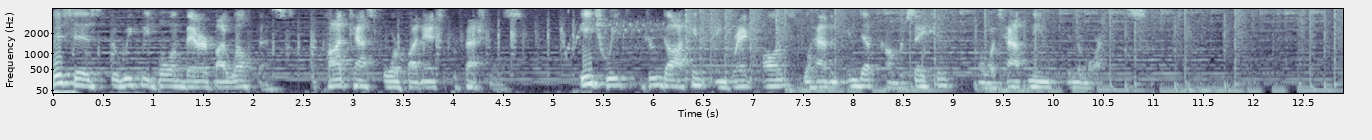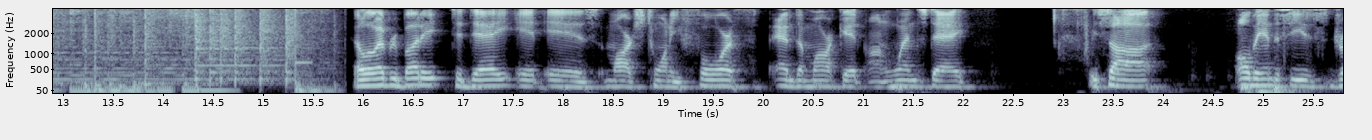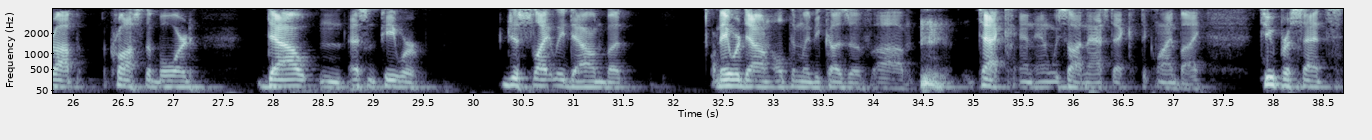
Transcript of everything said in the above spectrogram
This is the weekly Bull and Bear by WealthVest, a podcast for financial professionals. Each week, Drew Dokken and Grant Collins will have an in depth conversation on what's happening in the markets. Hello, everybody. Today it is March 24th, end of market on Wednesday. We saw all the indices drop across the board. Dow and S&P were just slightly down, but they were down ultimately because of um, tech, and, and we saw Nasdaq decline by two percent.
